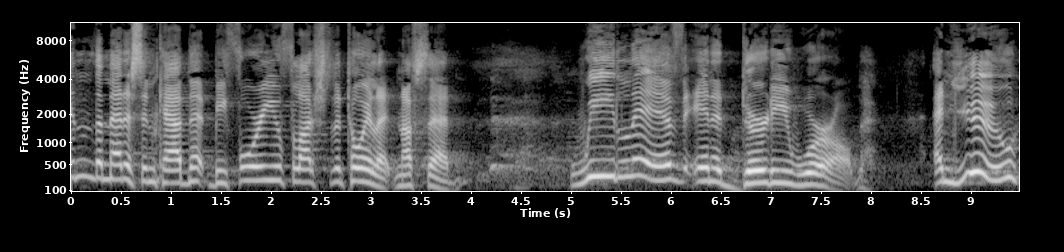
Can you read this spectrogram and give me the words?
in the medicine cabinet before you flush the toilet. Enough said. We live in a dirty world, and you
